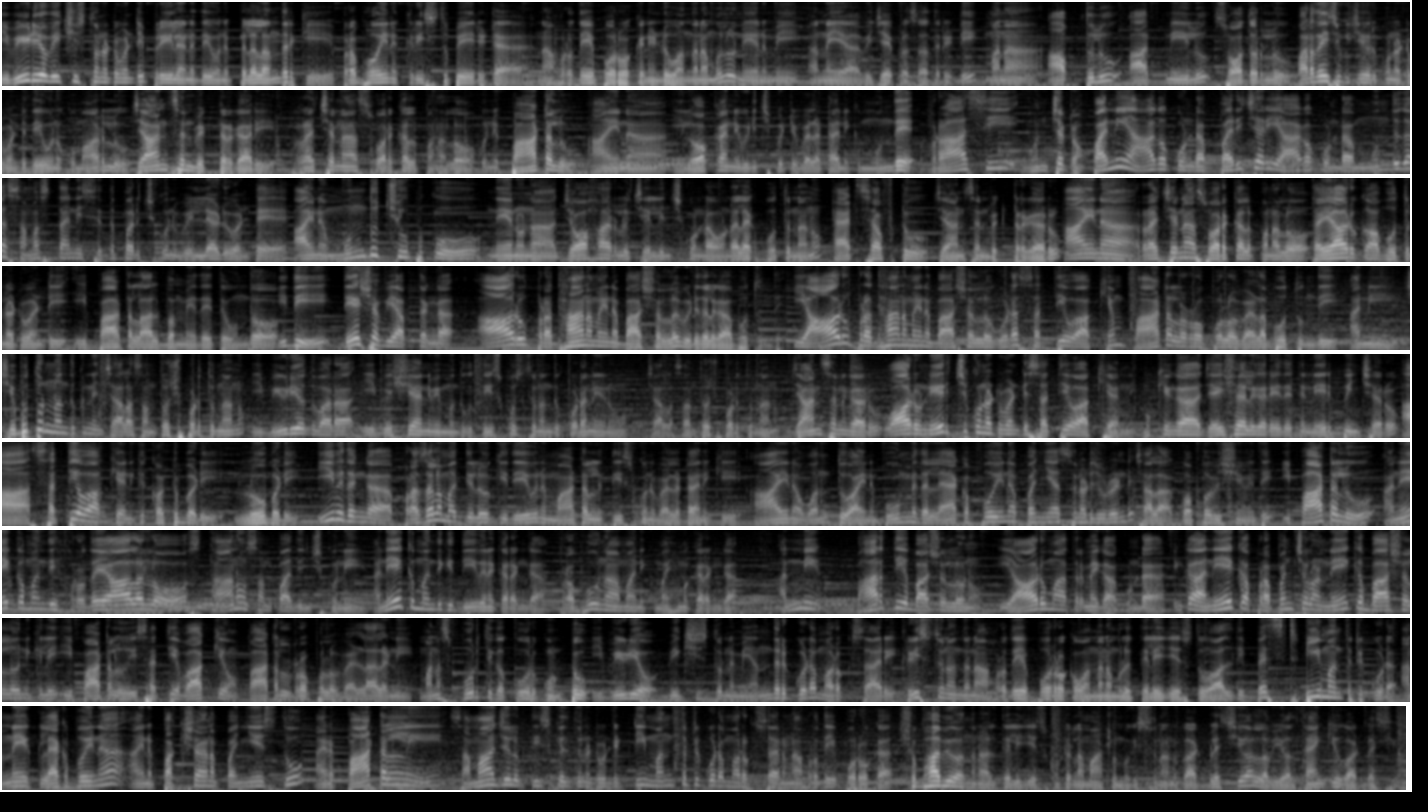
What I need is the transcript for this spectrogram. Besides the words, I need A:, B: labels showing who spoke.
A: ఈ వీడియో వీక్షిస్తున్నటువంటి ప్రియులైన దేవుని పిల్లలందరికీ ప్రభు అయిన క్రీస్తు పేరిట నా హృదయపూర్వక నిండు వందనములు. నేను మీ అన్నయ్య విజయప్రసాద్ రెడ్డి. మన ఆప్తులు ఆత్మీయులు సోదరులు పరదేశకు చేరుకున్నటువంటి దేవుని కుమారులు జాన్సన్ విక్టర్ గారి రచన స్వరకల్పనలో కొన్ని పాటలు ఆయన ఈ లోకాన్ని విడిచిపెట్టి వెళ్ళటానికి ముందే వ్రాసి ఉంచటం. పని ఆగకుండా పరిచర్య ఆగకుండా ముందుగా సమస్తాన్ని సిద్ధపరచుకుని వెళ్ళాడు అంటే ఆయన ముందు చూపుకు నేను నా జోహార్లు చెల్లించకుండా ఉండలేకపోతున్నాను. Hats off to Johnson Victor garu. ఆయన రచన స్వరకల్పనలో తయారు కాబోతున్నటువంటి ఈ పాటల ఆల్బమ్ ఏదైతే ఉందో ఇది దేశవ్యాప్తంగా ఆరు ప్రధానమైన భాషల్లో విడుదల కాబోతుంది. ఈ ఆరు ప్రధానమైన భాషల్లో కూడా సత్యవాక్యం పాటల రూపంలో వెళ్ళబోతుంది అని చెబుతున్నందుకు నేను చాలా సంతోషపడుతున్నాను. ఈ వీడియో ద్వారా ఈ విషయాన్ని మీ ముందుకు తీసుకొస్తున్నందుకు కూడా నేను చాలా సంతోషపడుతున్నాను. జాన్సన్ గారు వారు నేర్చుకున్నటువంటి సత్యవాక్యాన్ని ముఖ్యంగా జైశాలి గారు ఏదైతే నేర్పించారో ఆ సత్యవాక్యానికి కట్టుబడి లోబడి ఈ విధంగా ప్రజల మధ్యలోకి దేవుని మాటల్ని తీసుకుని వెళ్ళటానికి ఆయన వంతు ఆయన భూమి మీద లేకపోయినా పనిచేస్తున్నాడు చూడండి చాలా గొప్ప విషయం ఇది. ఈ పాటలు అనేక మంది హృదయాలలో స్థానం సంపాదించుకుని అనేక మందికి దీవెనకరంగా ప్రభు నామానికి మహిమకరంగా అన్ని భారతీయ భాషల్లోనూ ఈ ఆరు మాత్రమే కాకుండా ఇంకా అనేక ప్రపంచంలో అనేక భాషల్లోనికి ఈ పాటలు ఈ సత్యవాక్యం పాటల రూపంలో వెళ్ళాలని మనస్ఫూర్తిగా కోరుకుంటూ ఈ వీడియో వీక్షిస్తున్న మీ అందరికి కూడా మరొకసారి క్రీస్తునందున హృదయపూర్వక వందనములు తెలియజేస్తూ ఆల్ ది బెస్ట్ టీం అంతటికి కూడా. అన్నయ్యకు లేకపోయినా ఆయన పక్షాన పనిచేస్తూ ఆయన పాటల్ని సమాజంలోకి తీసుకెళ్తున్నటువంటి టీం అంతటి కూడా మరొకసారి నా హృదయపూర్వక శుభాభివందనాలు తెలియజేసుకుంటున్న మాటలు ముగిస్తున్నాను. God bless you love you all thank you God bless you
